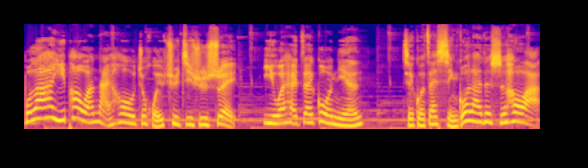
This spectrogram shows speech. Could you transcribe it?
柏拉阿姨泡完奶后就回去继续睡，以为还在过年，结果在醒过来的时候啊，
